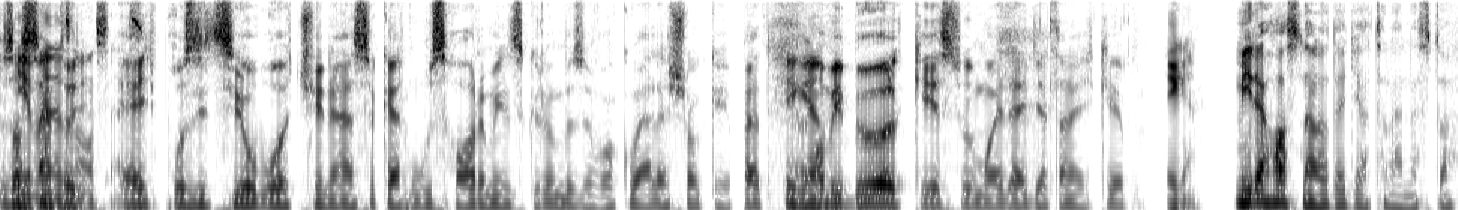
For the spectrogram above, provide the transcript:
Ez azt jelenti, ez hogy egy pozícióból csinálsz akár 20-30 különböző vakuálással képet, Igen. amiből készül majd egyetlen egy kép. Igen. Mire használod egyáltalán ezt a...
